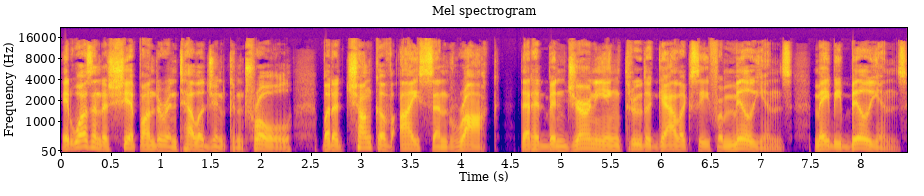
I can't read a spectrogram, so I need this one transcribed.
It wasn't a ship under intelligent control, but a chunk of ice and rock that had been journeying through the galaxy for millions, maybe billions,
